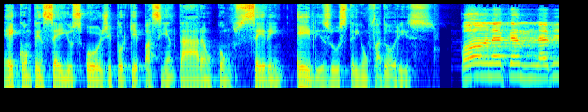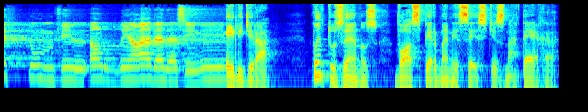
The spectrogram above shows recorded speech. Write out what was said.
recompensei-os hoje porque pacientaram com serem eles os triunfadores. قال كم لبثتم في الأرض عدد سنين Ele dirá: Quantos anos vós permanecestes na terra?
